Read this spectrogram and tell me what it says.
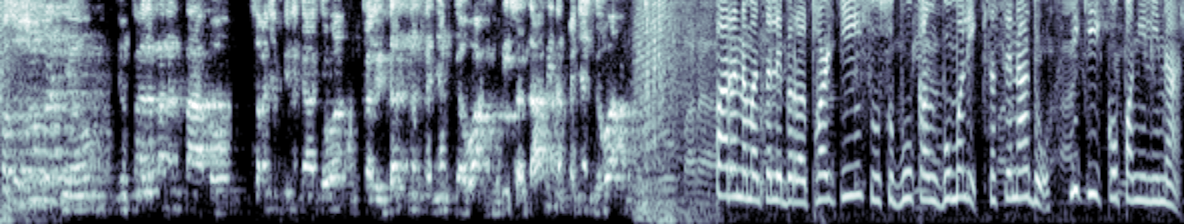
Masusukat niyo yung kaalaman ng tao sa kanyang pinagagawa, ang kalidad ng kanyang gawa, hindi sa dami ng kanyang gawa. Para naman sa Liberal Party, susubukang bumalik sa Senado ni Kiko Pangilinan.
